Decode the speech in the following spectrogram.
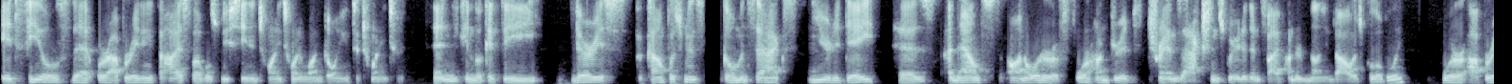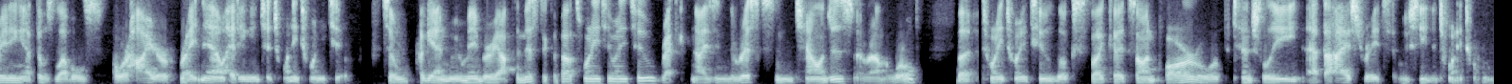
it feels that we're operating at the highest levels we've seen in 2021 going into 22. And you can look at the various accomplishments. Goldman Sachs year to date has announced on order of 400 transactions greater than $500 million globally. We're operating at those levels or higher right now heading into 2022. So again, we remain very optimistic about 2022, recognizing the risks and challenges around the world. But 2022 looks like it's on par or potentially at the highest rates that we've seen in 2021.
